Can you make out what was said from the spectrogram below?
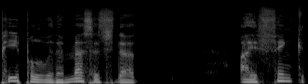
people with a message that I think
